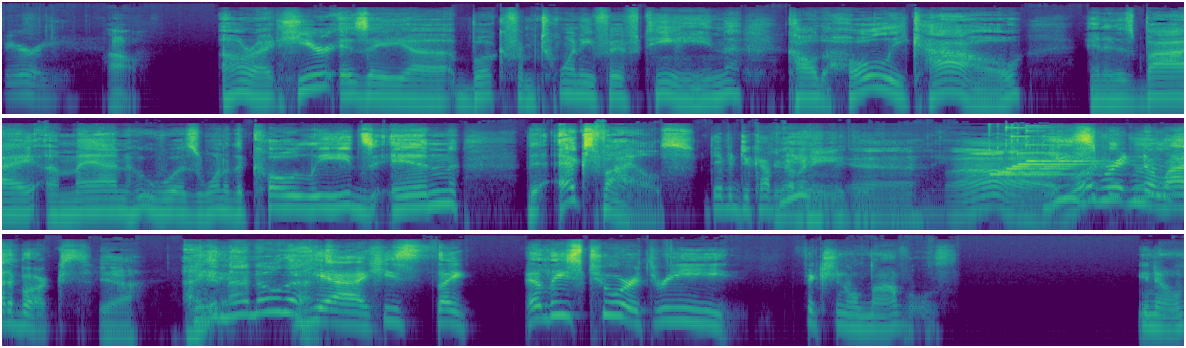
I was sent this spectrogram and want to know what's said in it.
Very. Wow. All right, here is a uh, book from 2015 called Holy Cow, and it is by a man who was one of the co leads in The X Files. David Duchovny. Yeah. Wow. He's written a lot of books. Yeah. I did not know that. Yeah, he's like at least two or three fictional novels. You know,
